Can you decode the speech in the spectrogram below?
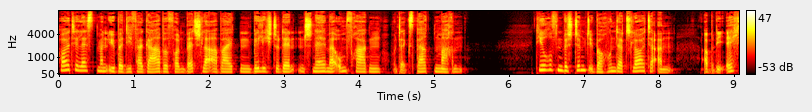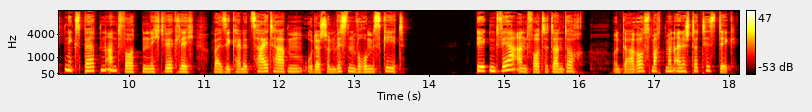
Heute lässt man über die Vergabe von Bachelorarbeiten Billigstudenten schnell mal Umfragen und Experten machen. Die rufen bestimmt über 100 Leute an aber die echten Experten antworten nicht wirklich, weil sie keine Zeit haben oder schon wissen, worum es geht. Irgendwer antwortet dann doch, und daraus macht man eine Statistik.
